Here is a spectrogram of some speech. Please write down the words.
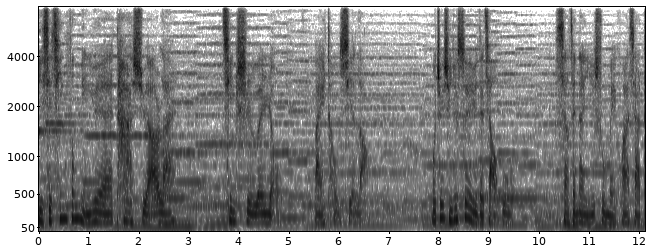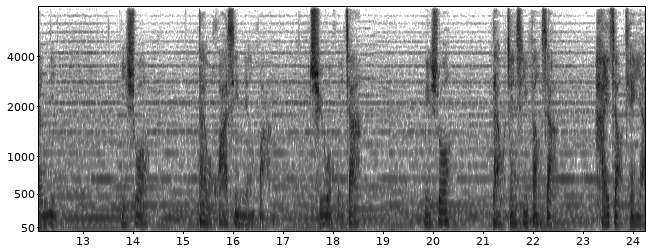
一些清风明月踏雪而来，轻视温柔，白头偕老。我追寻着岁月的脚步，想在那一束梅花下等你。你说，待我花信年华，娶我回家。你说，待我真心放下，海角天涯。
